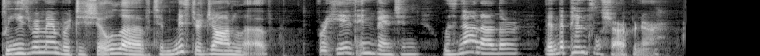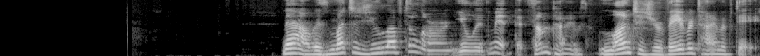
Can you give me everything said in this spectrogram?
Please remember to show love to Mr. John Love, for his invention was none other than the pencil sharpener. Now, as much as you love to learn, you'll admit that sometimes lunch is your favorite time of day.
